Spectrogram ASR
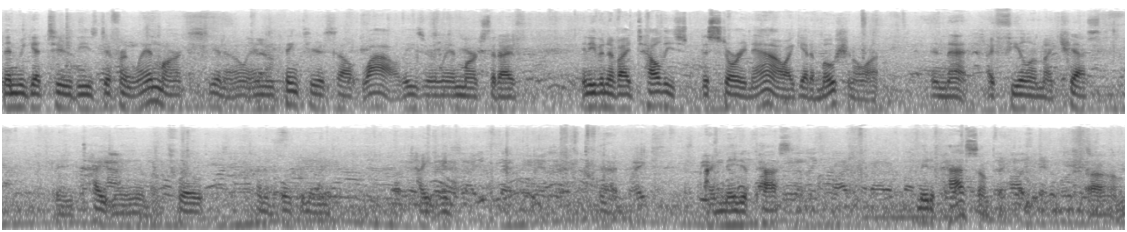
then we get to these different landmarks, you know, and you think to yourself, wow, these are landmarks that I've, and even if I tell these this story now, I get emotional in that I feel in my chest and tightening in my throat, kind of opening, tightening. That I made it past made it past something. Um,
